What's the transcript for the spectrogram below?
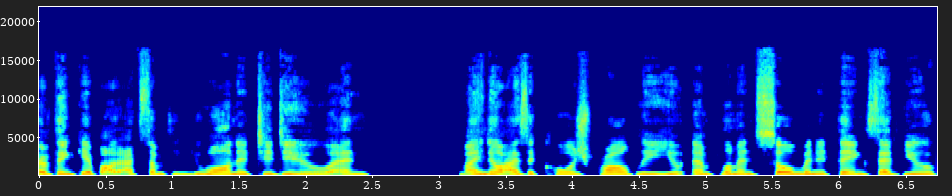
kind of thinking about that's something you wanted to do. And I know as a coach, probably you implement so many things that you,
